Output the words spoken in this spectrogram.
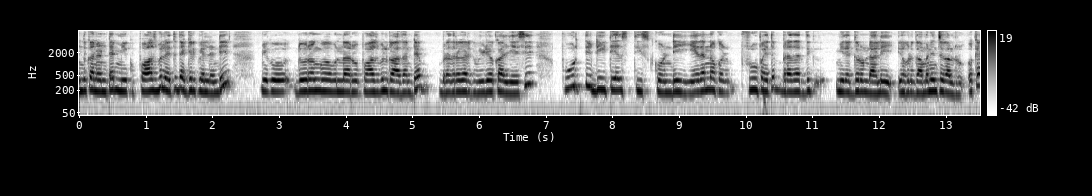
ఎందుకనంటే మీకు పాసిబుల్ అయితే దగ్గరికి వెళ్ళండి. మీకు దూరంగా ఉన్నారు పాసిబుల్ కాదంటే బ్రదర్ గారికి వీడియో కాల్ చేసి పూర్తి డీటెయిల్స్ తీసుకోండి. ఏదన్నా ఒక ప్రూఫ్ అయితే బ్రదర్ది మీ దగ్గర ఉండాలి. ఇది ఒకటి గమనించగలరు. ఓకే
